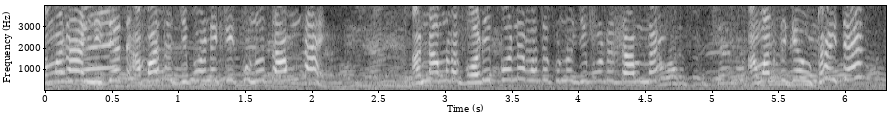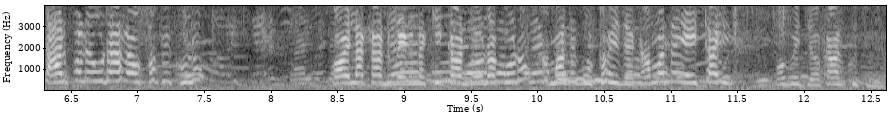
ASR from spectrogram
আমরা নিজের আমাদের জীবনে কি কোনো দাম নাই? আর আমরা গরিব বলে আমাদের কোনো জীবনের দাম নাই? আমাদেরকে উঠাই দেন তারপরে ওরা অসফি খুলুক। কয়লা কাটবে না কি কাটবে ওরা করুক আমাদের উঠাই দেখ আমাদের এইটাই অভিযোগ আর কিছু না।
